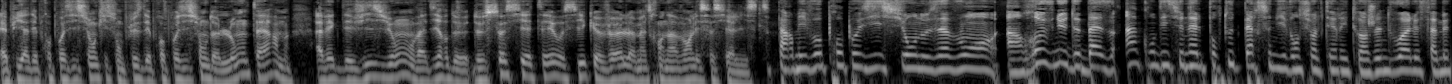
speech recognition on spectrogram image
et puis il y a des propositions qui sont plus des propositions de long terme avec des visions, on va dire de, de société aussi que veulent mettre en avant les socialistes. Parmi vos propositions, nous avons un revenu de base inconditionnel pour toute personne vivant sur le territoire genevois, le fameux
